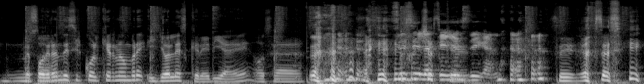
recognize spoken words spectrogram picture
me O podrían decir cualquier nombre y yo les creería, ¿eh? O sea, sí, sí, lo que ellos que- digan. sí, o sea, sí.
